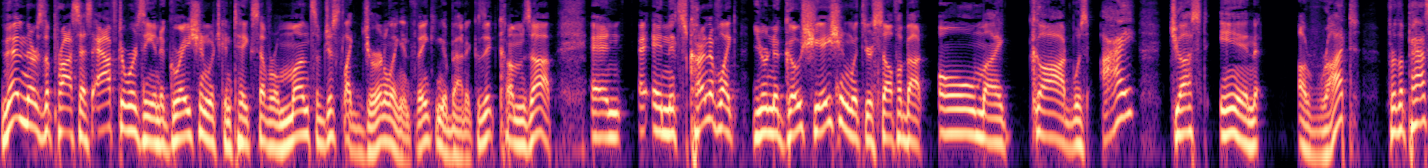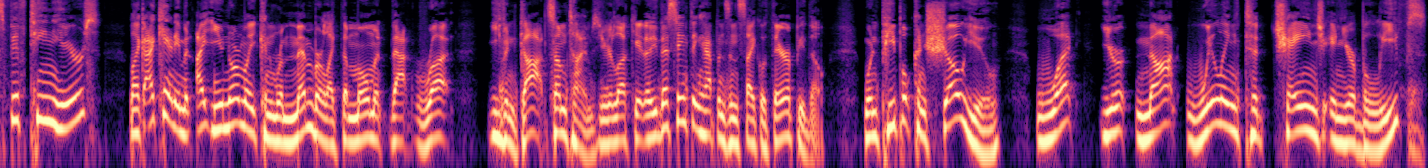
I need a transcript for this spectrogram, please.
Then there's the process afterwards, the integration, which can take several months of just like journaling and thinking about it because it comes up, and and it's kind of like your negotiation with yourself about oh my God, was I just in a rut for the past 15 years? Like I can't even, I, you normally can remember like the moment that rut even got sometimes. You're lucky. The same thing happens in psychotherapy though. When people can show you what you're not willing to change in your beliefs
